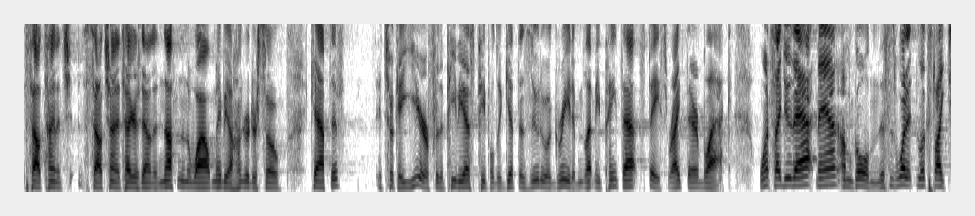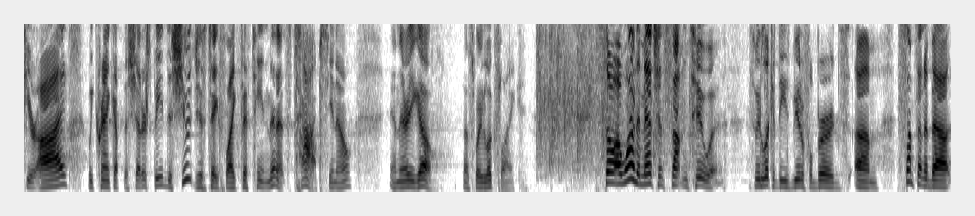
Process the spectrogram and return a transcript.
South China, South China tigers down to nothing in the wild, maybe 100 or so captive. It took a year for the PBS people to get the zoo to agree to let me paint that space right there black. Once I do that, man, I'm golden. This is what it looks like to your eye. We crank up the shutter speed. The shoot just takes like 15 minutes, tops, you know? And there you go. That's what he looks like. So I wanted to mention something too as we look at these beautiful birds. Um, something about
